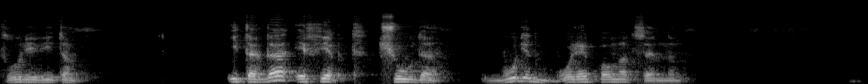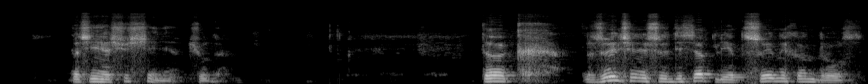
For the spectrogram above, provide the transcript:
флоревитам. И тогда эффект чуда будет более полноценным. Точнее, ощущение чуда. Так, женщине 60 лет, шейный хондроз.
